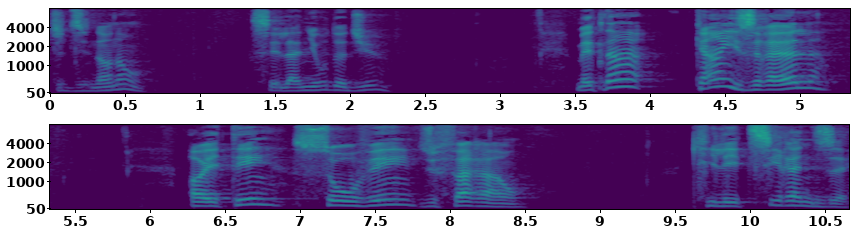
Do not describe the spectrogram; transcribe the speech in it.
Tu dis, non, non, c'est l'agneau de Dieu. Maintenant, quand Israël a été sauvé du Pharaon, qui les tyrannisait,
